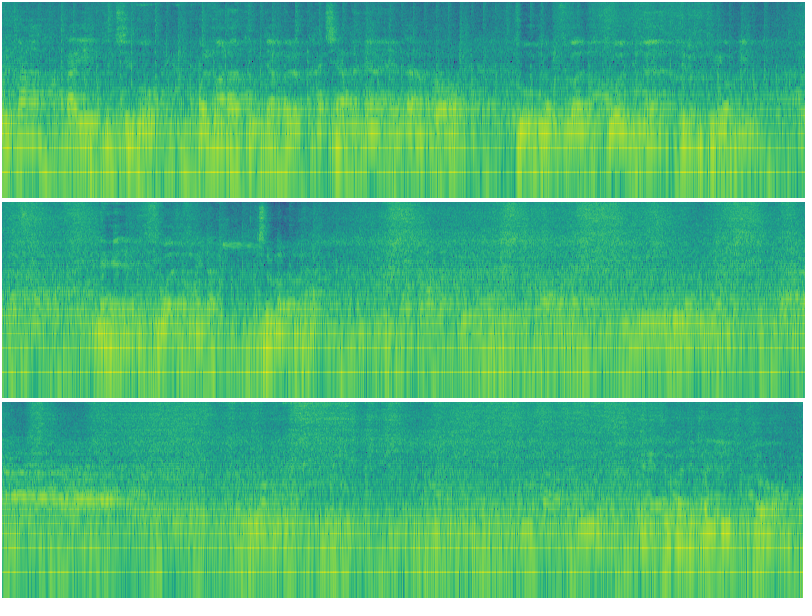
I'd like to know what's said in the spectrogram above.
얼마나 가까이 붙이고 얼마나 동작을 같이 하느냐에 따라서 좋은 점수가 주어지는 드리프트 경기. 네, 수고하셨습니다. 출발합니다. 네, 끝까지 달려주십시오.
